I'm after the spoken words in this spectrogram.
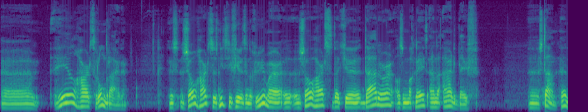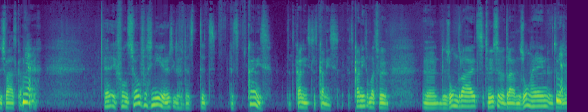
ehm, heel hard ronddraaide. Dus zo hard, dus niet die 24 uur, maar eh, zo hard dat je daardoor als een magneet aan de aarde bleef eh, staan. Hè, de zwaartekracht Ja. En ik vond het zo fascinerend. Ik dacht, dat, dat, dat kan niet. Dat kan niet, dat kan niet. Het kan niet omdat we eh, de zon draait. Tenminste, we draaien om de zon heen. Ja.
